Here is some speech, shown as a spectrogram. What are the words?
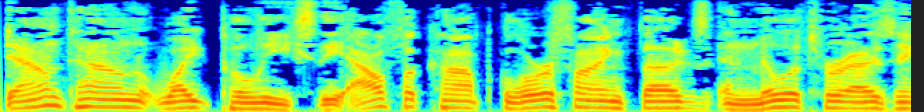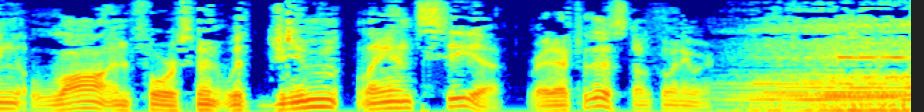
Downtown White Police, the Alpha Cop glorifying thugs and militarizing law enforcement with Jim Lancia. Right after this. Don't go anywhere.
